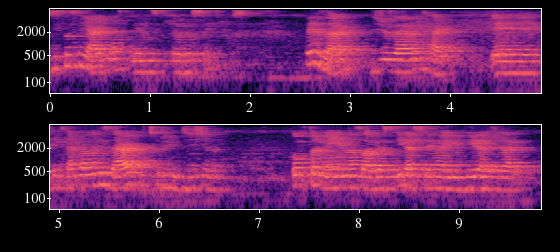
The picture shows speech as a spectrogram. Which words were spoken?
distanciar dos modelos eurocêntricos. Apesar de José Alencar é, tentar valorizar a cultura indígena, como também nas obras Iracema e Birajara,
